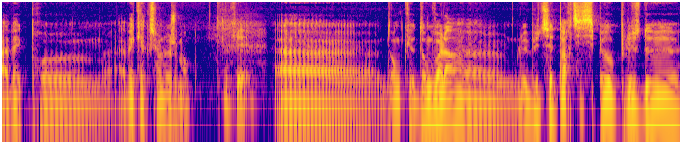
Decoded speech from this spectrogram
avec avec Action Logement. donc donc voilà, le but c'est de participer au plus de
